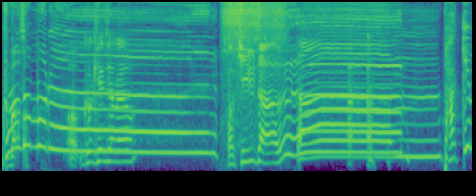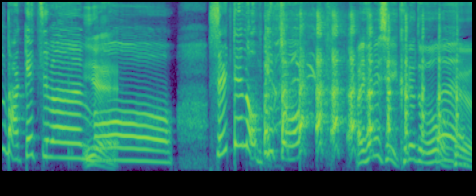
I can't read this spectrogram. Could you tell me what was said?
그런 마- 선물은. 어, 그거 괜찮아요? 어, 길다 으, 아, 음, 받긴 받겠지만, 예. 뭐, 쓸 데는 없겠죠? 아 현희 씨 그래도 네. 그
